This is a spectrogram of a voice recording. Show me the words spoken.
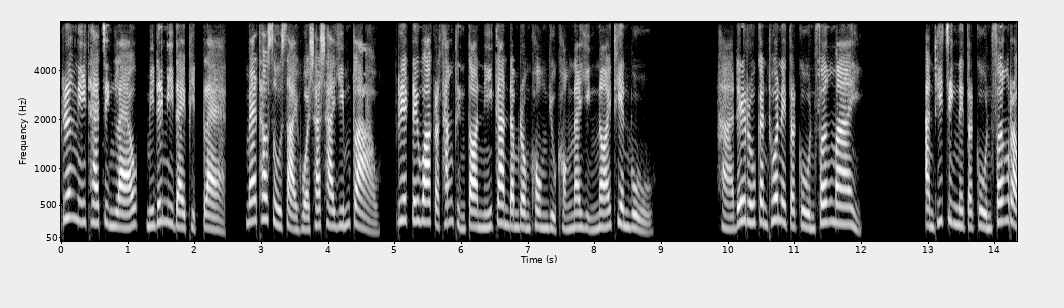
เรื่องนี้แท้จริงแล้วมิได้มีใดผิดแปลก แม่เท่าสู่สายหัวช้าชายิ้มกล่าว เรียกได้ว่ากระทั่งถึงตอนนี้การดำรงคงอยู่ของนายหญิงน้อยเทียนหวูหาได้รู้กันทั่วในตระกูลเฟิงไม่ อันที่จริงในตระกูลเฟิงเรา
